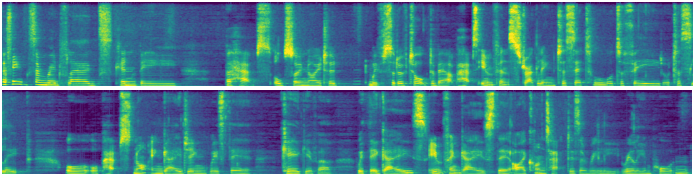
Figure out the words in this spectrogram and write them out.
I think some red flags can be perhaps also noted. We've sort of talked about perhaps infants struggling to settle or to feed or to sleep, or, or perhaps not engaging with their caregiver with their gaze. Infant gaze, their eye contact is a really, really important.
